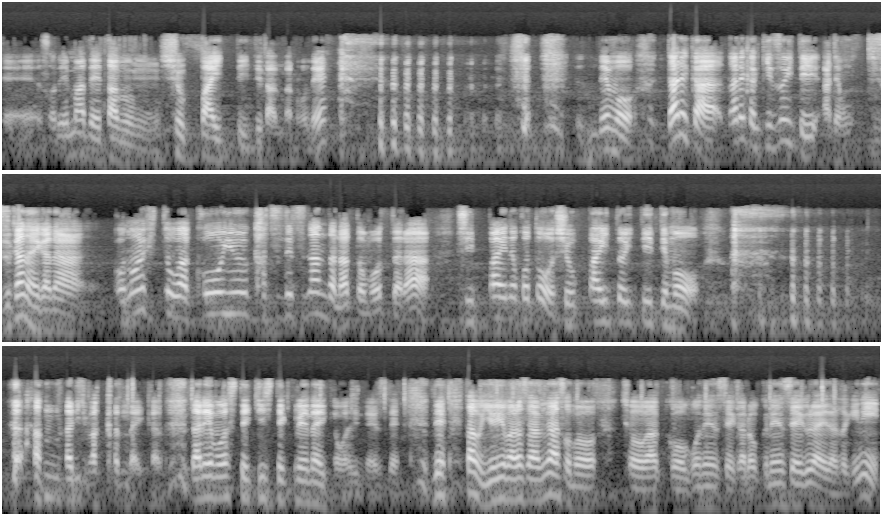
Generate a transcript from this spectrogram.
えーそれまで多分、失敗って言ってたんだろうね。でも、誰か、誰か気づいて、あ、でも気づかないかな。この人はこういう滑舌なんだなと思ったら、失敗のことを失敗と言っていても、あんまりわかんないから、誰も指摘してくれないかもしれないですね。で、多分、ゆいまるさんが、その、小学校5年生か6年生ぐらいの時に、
